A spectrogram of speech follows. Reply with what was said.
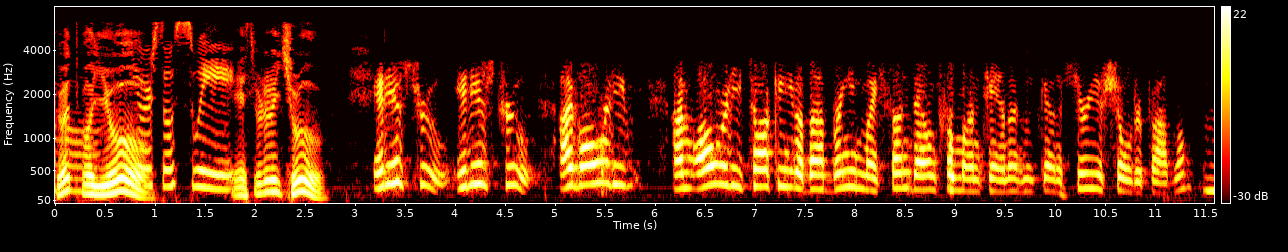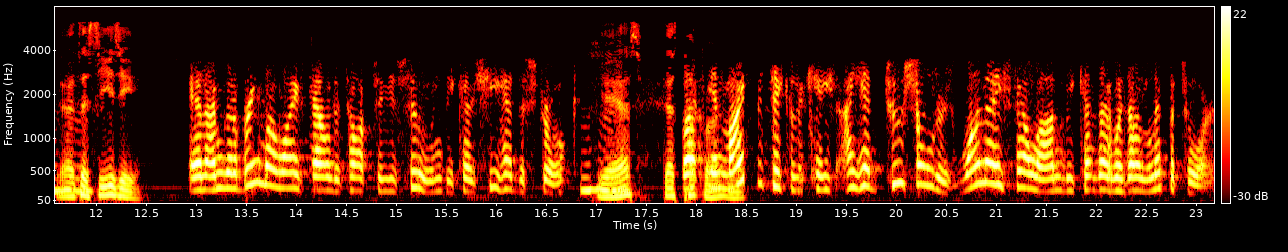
Good for you. You're so sweet. It's really true. It is true. It is true. I've already, I'm already talking about bringing my son down from Montana, who's got a serious shoulder problem, Yeah, that's easy. and I'm going to bring my wife down to talk to you soon because she had the stroke. Yes, that's But tougher. in my particular case, I had two shoulders. One I fell on because I was on Lipitor.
